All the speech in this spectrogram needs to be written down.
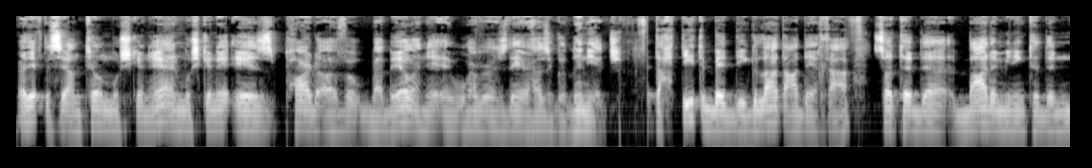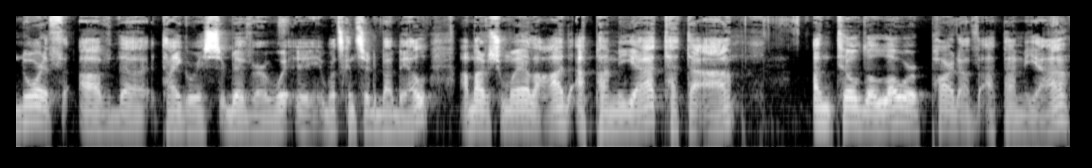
Rather, you have to say until mushkene, and mushkene is part of Babel, and whoever is there has a good lineage. Tahtit bediglat adecha, so to the bottom, meaning to the north of the Tigris River, what's considered Babel. Amar Shmuel ad apamiya tata'a. until the lower part of Apamia,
